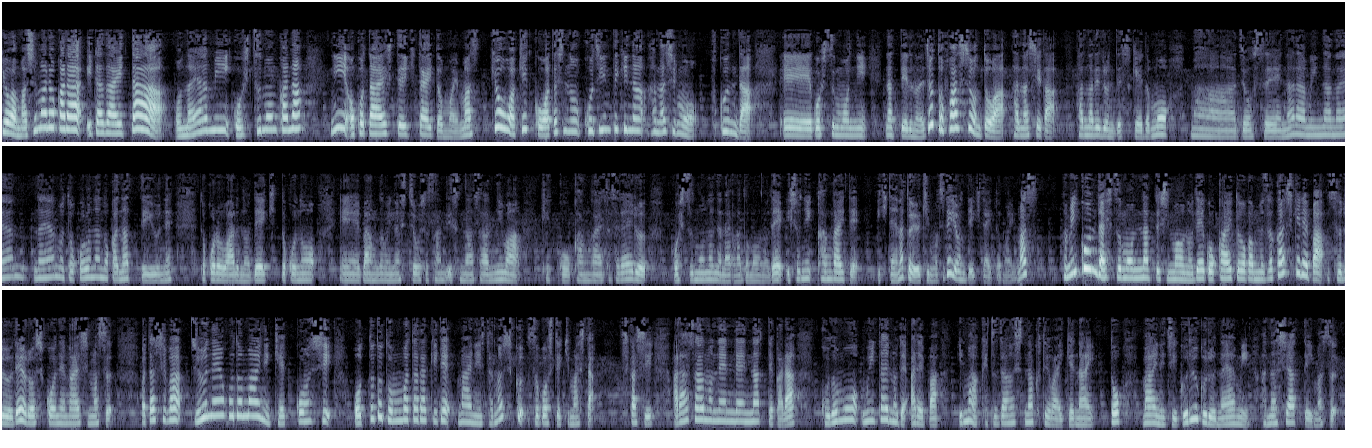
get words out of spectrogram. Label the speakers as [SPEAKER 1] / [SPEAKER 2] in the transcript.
[SPEAKER 1] 今日はマシュマロからいただいたお悩み、ご質問かな？にお答えしていきたいと思います。今日は結構私の個人的な話も含んだ、えー、ご質問になっているので、ちょっとファッションとは話が離れるんですけれども、まあ、女性ならみんな悩む、ところなのかなっていうね、ところはあるので、きっとこの、えー、番組の視聴者さん、リスナーさんには結構考えさせられるご質問なんじゃないかなと思うので、一緒に考えていきたいなという気持ちで読んでいきたいと思います。踏み込んだ質問になってしまうので、ご回答が難しければスルーでよろしくお願いします。私は10年ほど前に結婚し、夫と共働きで毎日楽しく過ごしてきました。しかし、アラサーの年齢になってから子供を産みたいのであれば、今は決断しなくてはいけないと毎日ぐるぐる悩み話し合っています。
